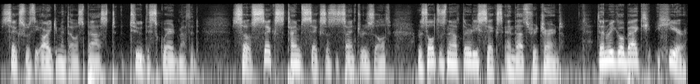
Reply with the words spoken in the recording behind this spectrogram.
6 was the argument that was passed to the squared method. So 6 times 6 is assigned to result. Result is now 36, and that's returned. Then we go back here.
